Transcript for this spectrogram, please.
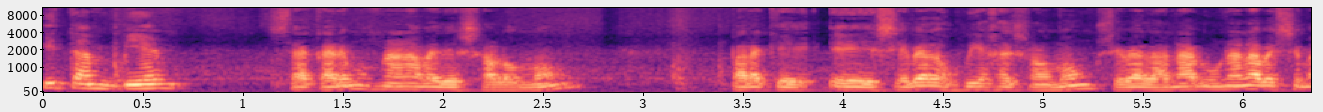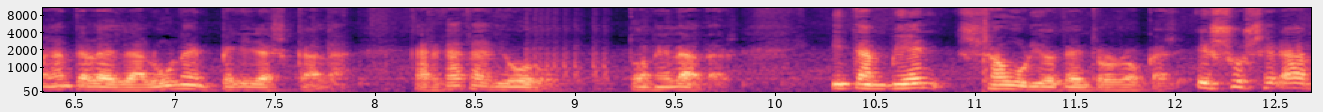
Y también sacaremos una nave de Salomón para que eh, se vea las viejas de Salomón, se vea la nave, una nave semejante a la de la luna en pequeña escala, cargada de oro, toneladas. Y también saurio dentro de rocas. Eso será,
